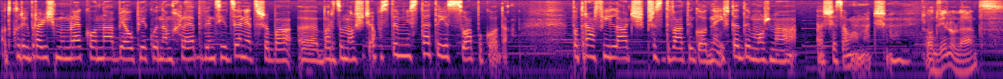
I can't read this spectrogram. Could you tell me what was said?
od których braliśmy mleko, nabiał, piekły nam chleb, więc jedzenie trzeba e, bardzo nosić, a poza tym niestety jest zła pogoda. Potrafi lać przez dwa tygodnie i wtedy można się załamać. No. Od wielu lat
